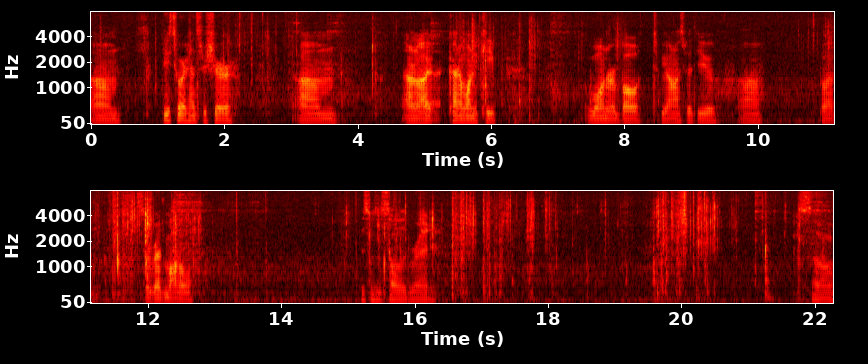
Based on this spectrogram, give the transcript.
Um, these two are hens for sure. Um, I don't know. I, kind of want to keep one or both, to be honest with you. Uh, but it's a red mottle. This one's a solid red. So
